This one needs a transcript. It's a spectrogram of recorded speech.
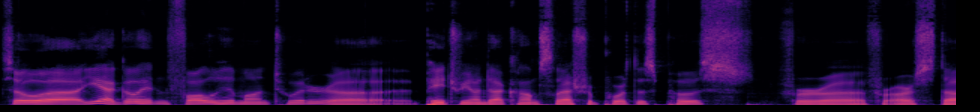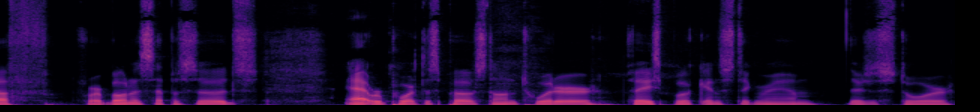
So uh, yeah, go ahead and follow him on Twitter. Uh, Patreon.com slash report this post for uh, for our stuff, for our bonus episodes. At report this post on Twitter, Facebook, Instagram. There's a store.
